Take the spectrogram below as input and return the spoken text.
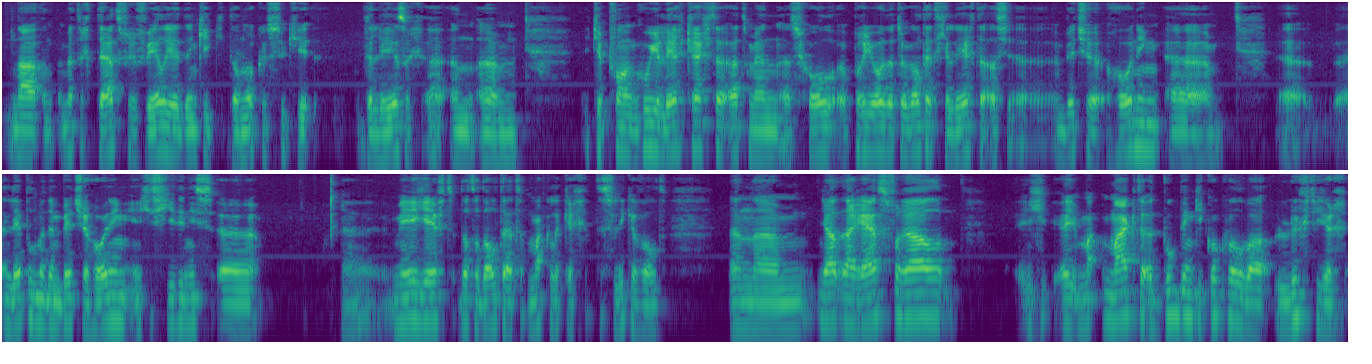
na, met de tijd verveel je, denk ik, dan ook een stukje de lezer. Ehm, ik heb van goede leerkrachten uit mijn eh, schoolperiode toch altijd geleerd dat als je eh, een beetje honing, uh, uh, een lepel met een beetje honing in geschiedenis meegeeft, dat het altijd makkelijker te slikken valt. En um, ja, dat reisverhaal maakte het boek denk ik ook wel wat luchtiger,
